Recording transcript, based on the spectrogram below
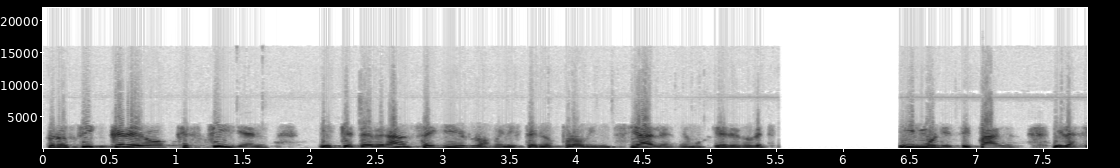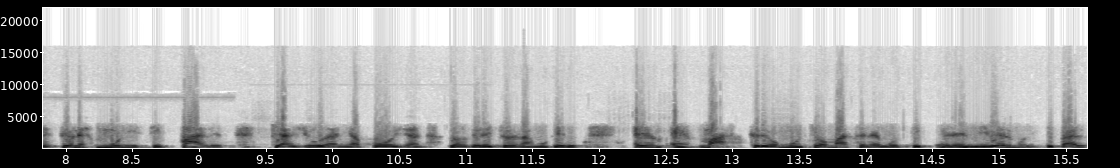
pero sí creo que siguen y que deberán seguir los ministerios provinciales de mujeres y municipales y las gestiones municipales que ayudan y apoyan los derechos de las mujeres. Eh, es más, creo mucho más en el, en el nivel municipal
